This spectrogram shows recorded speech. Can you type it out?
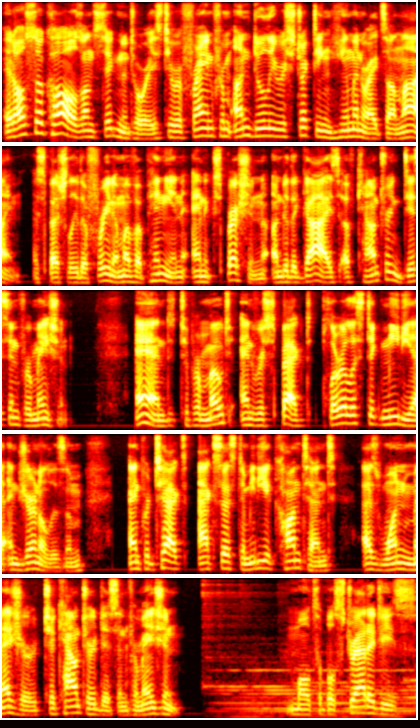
It also calls on signatories to refrain from unduly restricting human rights online, especially the freedom of opinion and expression under the guise of countering disinformation, and to promote and respect pluralistic media and journalism and protect access to media content as one measure to counter disinformation. Multiple strategies.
